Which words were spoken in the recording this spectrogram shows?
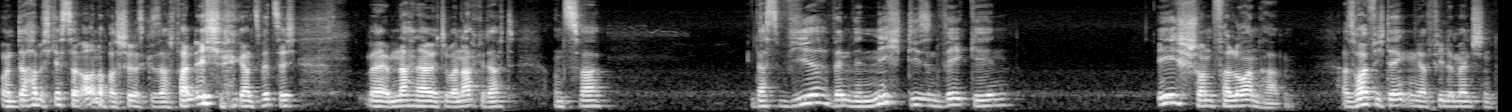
Und da habe ich gestern auch noch was Schönes gesagt, fand ich ganz witzig. Äh, Im Nachhinein habe ich darüber nachgedacht. Und zwar, dass wir, wenn wir nicht diesen Weg gehen, eh schon verloren haben. Also häufig denken ja viele Menschen,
